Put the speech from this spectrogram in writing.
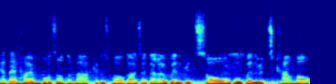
Now that home was on the market as well, guys. I don't know whether it's sold or whether it's come off.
